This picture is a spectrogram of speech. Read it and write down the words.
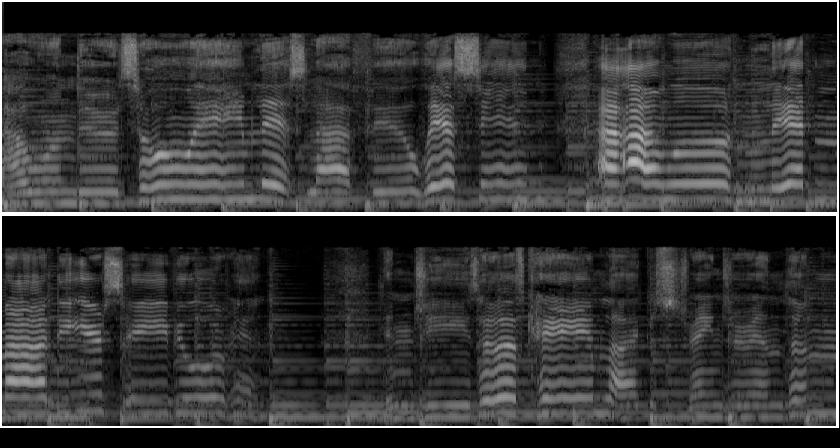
I wandered so aimless, life filled with sin. I wouldn't let my dear Savior in. Then Jesus came like a stranger in the night.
